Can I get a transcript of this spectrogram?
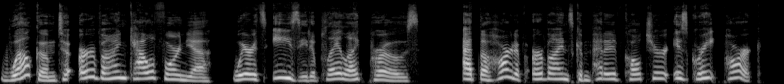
Welcome to Irvine, California, where it's easy to play like pros. At the heart of Irvine's competitive culture is Great Park,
